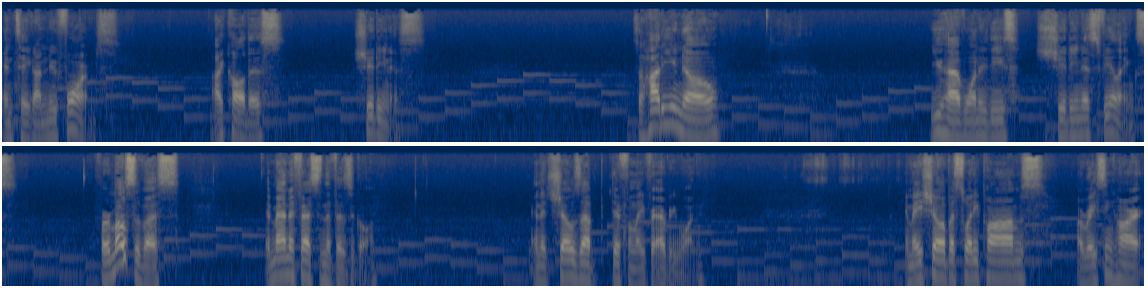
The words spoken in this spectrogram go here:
and take on new forms. I call this shittiness. So, how do you know you have one of these shittiness feelings? For most of us, it manifests in the physical, and it shows up differently for everyone. It may show up as sweaty palms, a racing heart.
